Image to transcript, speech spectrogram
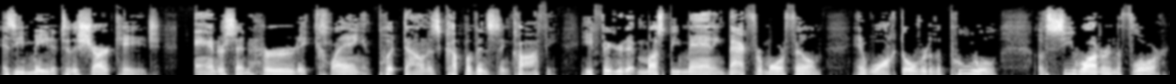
As he made it to the shark cage, Anderson heard a clang and put down his cup of instant coffee. He figured it must be Manning back for more film and walked over to the pool of seawater in the floor.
